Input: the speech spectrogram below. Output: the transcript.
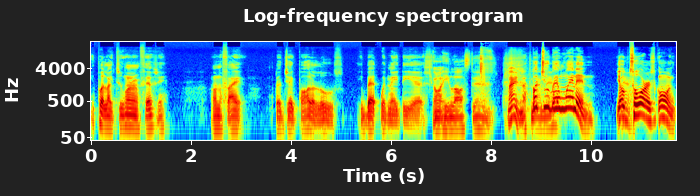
He put like 250 on the fight that Jake Paul will lose. He bet with Nate Diaz. Oh, he lost then. Ain't nothing. But you've been winning. Your Yeah. tour is going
